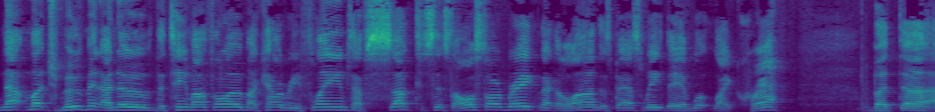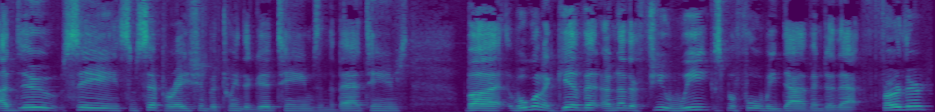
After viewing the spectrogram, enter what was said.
not much movement. I know the team i follow my calgary flames have sucked since the all-star break. Not gonna lie this past week they have looked like crap. But uh, i do see some separation between the good teams and the bad teams. But we're going to give it another few weeks before we dive into that further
